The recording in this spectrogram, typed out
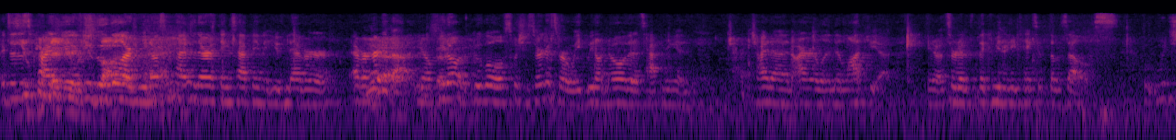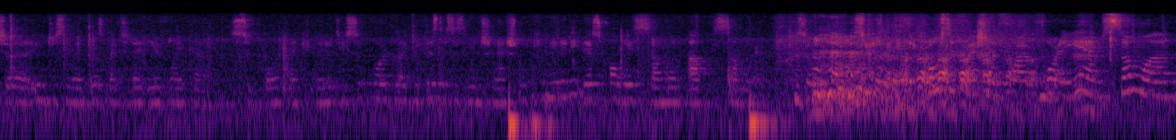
It doesn't You surprise you if you Google respond. Arduino, sometimes there are things happening that you've never, ever heard about. You know, if we don't. Google squishy circuits for a week, we don't know that it's happening in Ch- China and Ireland and Latvia. You know, it's sort of the community takes it themselves. Which uh, interestingly goes back to the idea of like uh, support, like community support, like because this is an international community, there's always someone up somewhere. So seriously, if you post a question at 5, 4 a.m., someone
